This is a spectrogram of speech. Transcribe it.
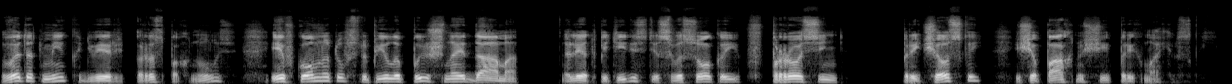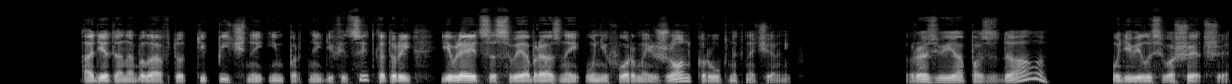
В этот миг дверь распахнулась, и в комнату вступила пышная дама, лет пятидесяти, с высокой, в просень, прической, еще пахнущей парикмахерской. Одета она была в тот типичный импортный дефицит, который является своеобразной униформой жен крупных начальников. — Разве я опоздала? — удивилась вошедшая.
